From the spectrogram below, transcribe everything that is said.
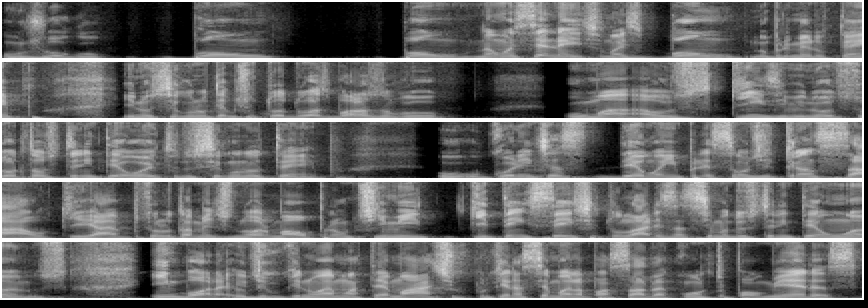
um jogo bom, bom, não excelente, mas bom no primeiro tempo, e no segundo tempo chutou duas bolas no gol. Uma aos 15 minutos, outra aos 38 do segundo tempo. O, o, Corinthians deu a impressão de cansar, o que é absolutamente normal para um time que tem seis titulares acima dos 31 anos. Embora eu digo que não é matemático, porque na semana passada contra o Palmeiras,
